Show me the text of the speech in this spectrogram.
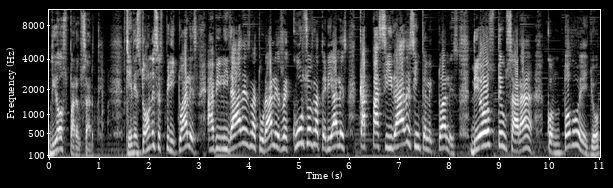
Dios para usarte. Tienes dones espirituales, habilidades naturales, recursos materiales, capacidades intelectuales. Dios te usará con todo ello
